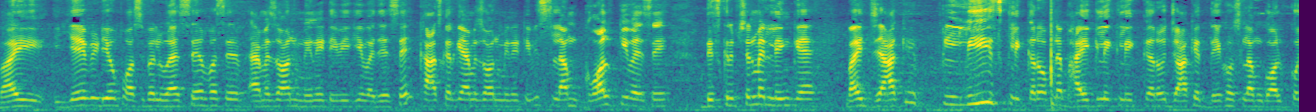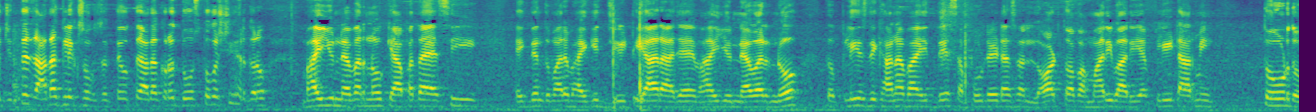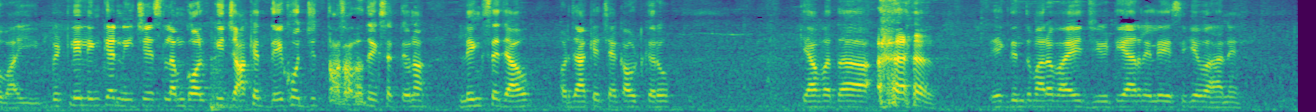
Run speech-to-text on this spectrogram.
भाई, ये वीडियो पॉसिबल हुआ है सिर्फ़ और सिर्फ़ अमेजोन मिनी टीवी की वजह से, खास करके Amazon mini TV slum golf की वजह से। डिस्क्रिप्शन में लिंक है। भाई, जाके प्लीज़ क्लिक करो, अपने भाई के लिए क्लिक करो, जाके देखो स्लम गोल्फ को। जितने ज़्यादा क्लिक्स हो सकते हो, उतने ज़्यादा करो, दोस्तों को शेयर करो। भाई यू नेवर नो क्या पता ऐसी एक दिन तुम्हारे भाई की जी टी आर आ जाए, भाई यू नेवर नो तो प्लीज़ दिखाना भाई they supported us a lot तो अब हमारी बारी है फ्लीट आर्मी तोड़ दो भाई। बिटली लिंक के नीचे स्लम गोल्फ की, जाके देखो, जितना ज़्यादा देख सकते हो ना। लिंक से जाओ और जाके चेकआउट करो। क्या पता एक दिन तुम्हारा भाई जी टी आर ले ले इसी के बहाने।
